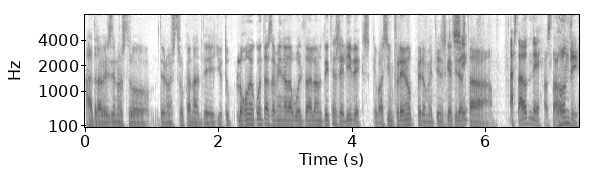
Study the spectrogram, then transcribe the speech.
a través de nuestro, de nuestro canal de YouTube. Luego me cuentas también a la vuelta de las noticias el IBEX, que va sin freno, pero me tienes que decir hasta... ¿Hasta dónde? ¿Hasta dónde?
